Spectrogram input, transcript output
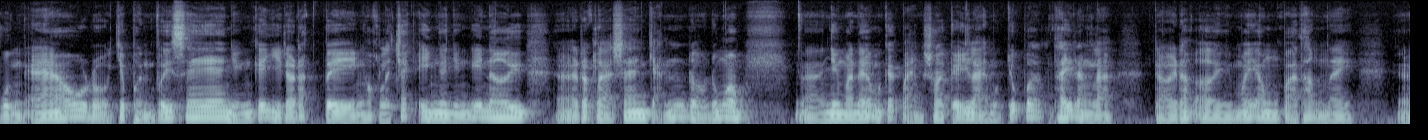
quần áo rồi chụp hình với xe những cái gì đó đắt tiền hoặc là check in ở những cái nơi à, rất là sang chảnh rồi đúng không? À, nhưng mà nếu mà các bạn soi kỹ lại một chút á, thấy rằng là trời đất ơi mấy ông bà thần này à,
